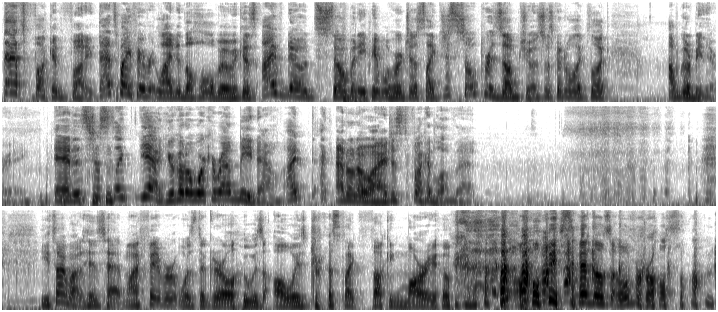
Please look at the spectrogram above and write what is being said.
That's fucking funny. That's my favorite line in the whole movie because I've known so many people who are just like, just so presumptuous, just going to like, look, I'm gonna be there at eight, and it's just like, yeah, you're gonna work around me now. I, I, I don't know why. I just fucking love that. You talk about his hat. My favorite was the girl who was always dressed like fucking Mario. Who always had those overalls on.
